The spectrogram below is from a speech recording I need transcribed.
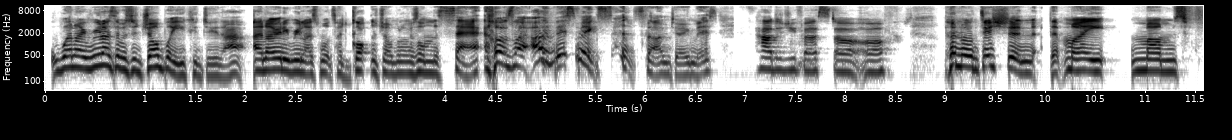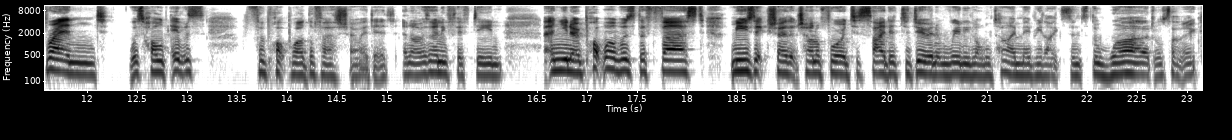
when I realized there was a job where you could do that, and I only realized once I'd got the job and I was on the set, I was like, oh, this makes sense that I'm doing this. How did you first start off? An audition that my mum's friend was holding, it was for Popworld, the first show I did, and I was only 15. And you know, Popworld was the first music show that Channel 4 had decided to do in a really long time, maybe like since The Word or something.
